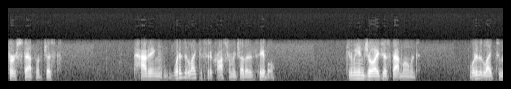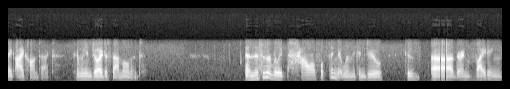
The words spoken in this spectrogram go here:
first step of just having what is it like to sit across from each other at a table? Can we enjoy just that moment? What is it like to make eye contact? Can we enjoy just that moment? And this is a really powerful thing that women can do because uh, they're inviting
